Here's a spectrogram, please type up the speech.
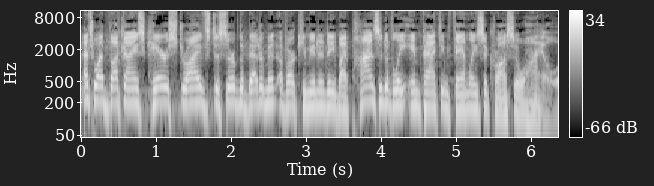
That's why Buckeyes Care strives to serve the betterment of our community by positively impacting families across Ohio.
